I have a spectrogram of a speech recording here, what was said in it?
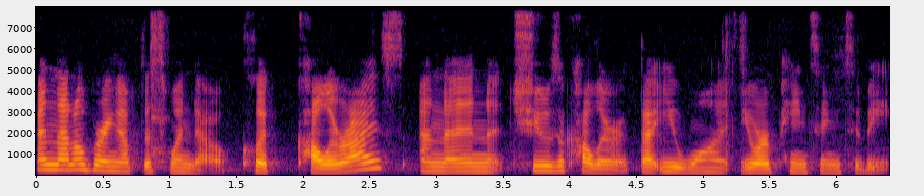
and that'll bring up this window. Click Colorize and then choose a color that you want your painting to be.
